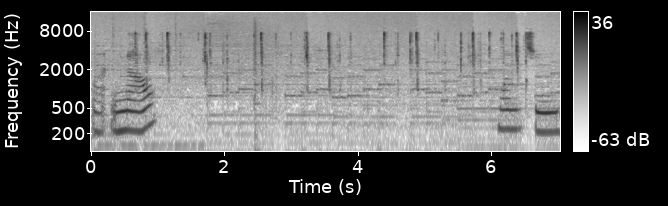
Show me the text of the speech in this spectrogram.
Alright, now. to...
